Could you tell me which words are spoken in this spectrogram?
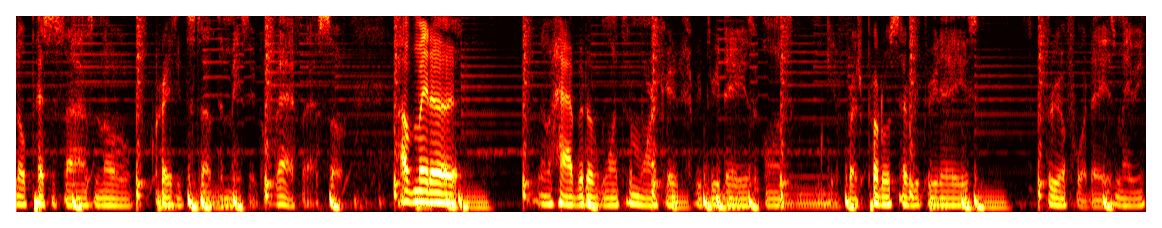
No pesticides, no crazy stuff that makes it go bad fast. So I've made a you know, habit of going to the market every three days, or going to get fresh produce every three days, three or four days maybe,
